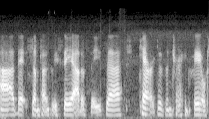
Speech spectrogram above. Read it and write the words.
uh, that sometimes we see out of these uh, characters in track and field.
